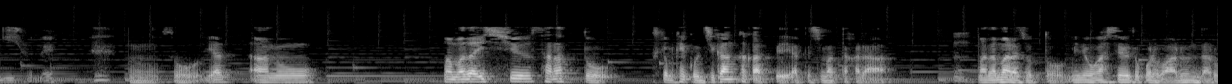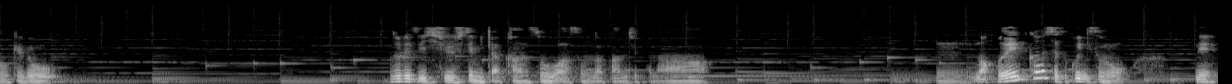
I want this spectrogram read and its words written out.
岐阜ね。うん、そう、や、あの、まあ、まだ一周さらっと、しかも結構時間かかってやってしまったから、うん。まだまだちょっと見逃してるところはあるんだろうけど、とりあえず一周してみた感想はそんな感じかな。うん。まあ、これに関しては特にその、ね、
